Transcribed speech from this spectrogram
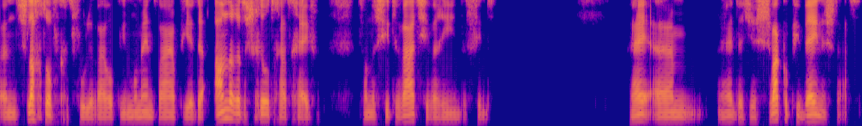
een slachtoffer gaat voelen, waarop je moment waarop je de anderen de schuld gaat geven van de situatie waarin je je bevindt. Ehm, dat je zwak op je benen staat.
